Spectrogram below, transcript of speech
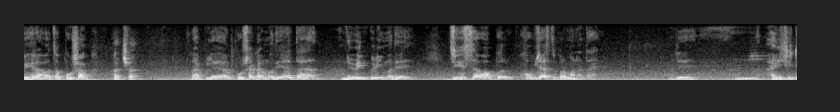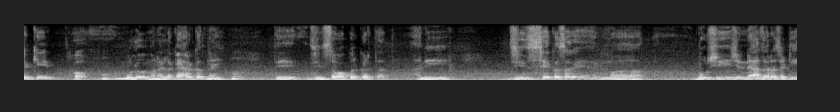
पेहरावाचा पोशाख. अच्छा. तर आपल्या पोशाखामध्ये आता नवीन पिढीमध्ये जीन्सचा वापर खूप जास्त प्रमाणात आहे. म्हणजे ऐंशी टक्के हो. मुलं म्हणायला काही हरकत नाही. हम्म. ते जीन्सचा वापर करतात. आणि जीन्स हे कसं बुरशीजन्य आजारासाठी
